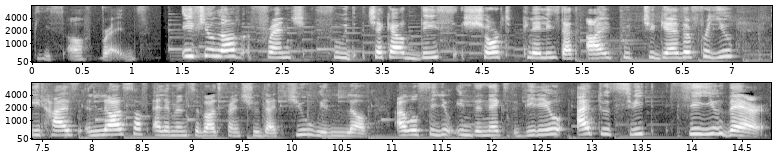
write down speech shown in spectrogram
piece of bread. If you love French food, check out this short playlist that I put together for you. It has lots of elements about French food that you will love. I will see you in the next video. À tout de suite. See you there.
